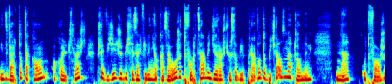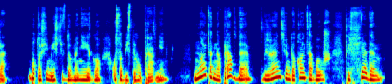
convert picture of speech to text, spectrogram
Więc warto taką okoliczność przewidzieć, żeby się za chwilę nie okazało, że twórca będzie rościł sobie prawo do bycia oznaczonym na utworze bo to się mieści w domenie jego osobistych uprawnień. No i tak naprawdę, zbliżając się do końca, bo już tych siedem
